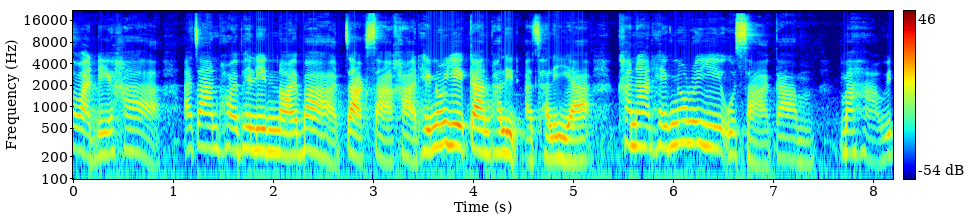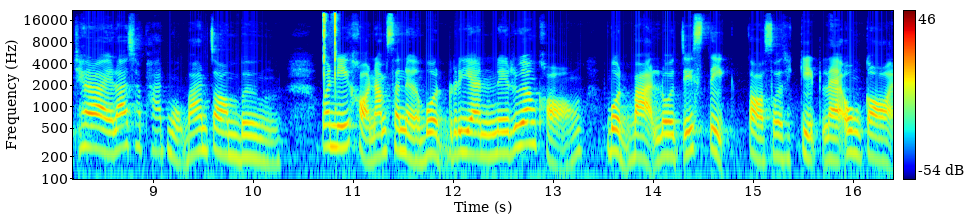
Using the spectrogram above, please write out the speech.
สวัสดีค่ะ อาจารย์พลอยเพลินน้อยบาท จากสาขาเทคโนโลยีการผลิตอัจฉริยะ คณะเทคโนโลยีอุตสาหกรรม มหาวิทยาลัยราชภัฏหมู่บ้านจอมบึง วันนี้ขอนำเสนอบทเรียนในเรื่องของบทบาทโลจิสติก ต่อเศรษฐกิจและองค์กร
